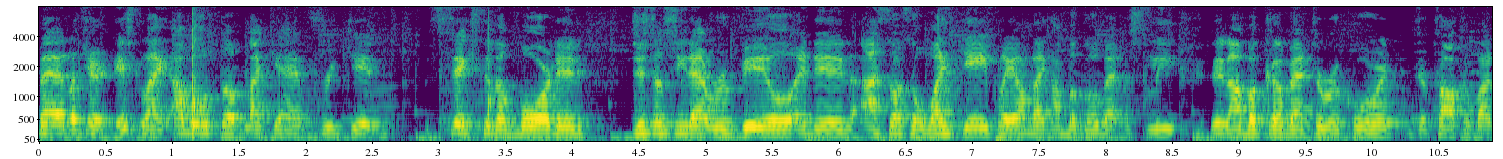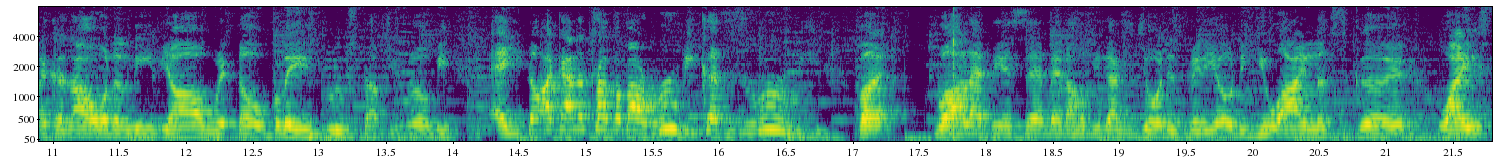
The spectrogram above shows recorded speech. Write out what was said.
man. Look here, it's like I woke up like at freaking six in the morning just to see that reveal, and then I saw some Weiss gameplay. I'm like, I'm gonna go back to sleep, then I'm gonna come back to record to talk about it because I don't want to leave y'all with no BlazBlue stuff. You feel me? And you know, I gotta talk about RWBY because it's RWBY. But with all that being said, man, I hope you guys enjoyed this video. The UI looks good. Weiss,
